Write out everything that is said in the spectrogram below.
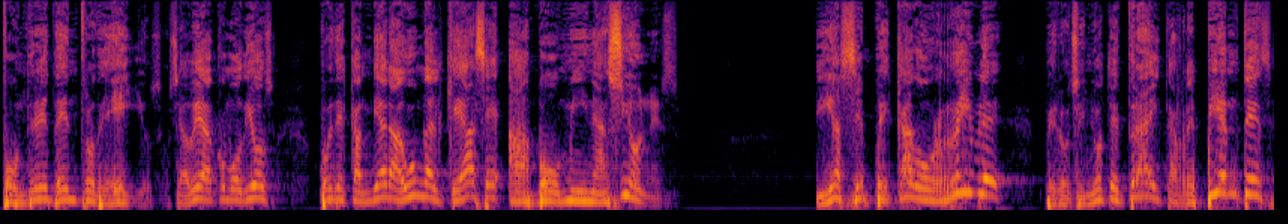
Pondré dentro de ellos. O sea, vea cómo Dios puede cambiar aún al que hace abominaciones y hace pecado horrible, pero el Señor te trae, te arrepientes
